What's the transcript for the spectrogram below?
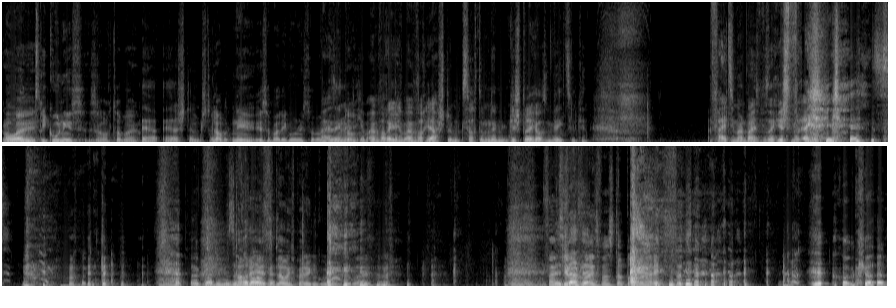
Und, und bei Die Goonies ist er auch dabei. Ja, ja stimmt, stimmt. Glaub, nee, ist er bei Die Goonies dabei? Weiß ich nicht. Doch. Ich habe einfach, hab einfach ja, stimmt gesagt, um dem Gespräch aus dem Weg zu gehen. Falls jemand weiß, was ein Gespräch ist. oh Gott, ich muss sofort Doch, er aufhören. ist, glaube ich, bei den Goonies dabei. Falls jemand weiß, was dabei heißt. oh Gott.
